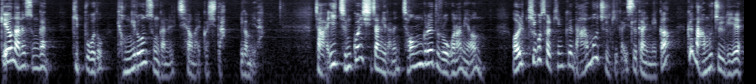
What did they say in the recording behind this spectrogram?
깨어나는 순간 기쁘고도 경이로운 순간을 체험할 것이다. 이겁니다. 자, 이 증권 시장이라는 정글에 들어오고 나면 얽히고 설킨 그 나무 줄기가 있을 거 아닙니까? 그 나무 줄기에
